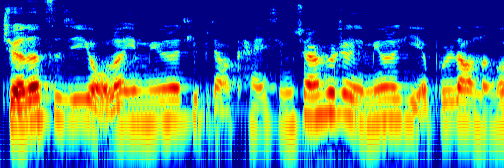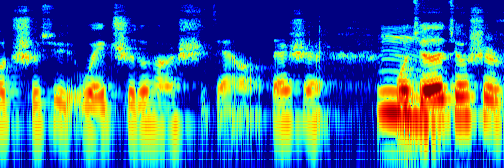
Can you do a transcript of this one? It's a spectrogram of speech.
觉得自己有了 immunity 比较开心。虽然说这个 immunity 也不知道能够持续维持多长时间啊，但是我觉得就是、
